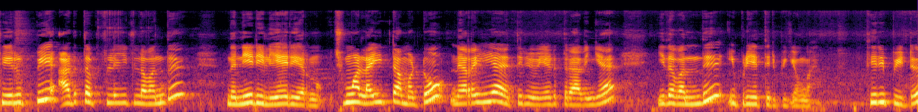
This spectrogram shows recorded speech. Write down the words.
திருப்பி அடுத்த ஃப்ளீட்டில் வந்து இந்த நீடில் ஏறிடணும். சும்மா லைட்டாக மட்டும் நிறைய திரு எடுத்துடாதீங்க இதை வந்து இப்படியே திருப்பிக்கோங்க. திருப்பிட்டு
